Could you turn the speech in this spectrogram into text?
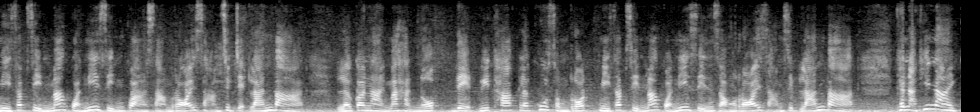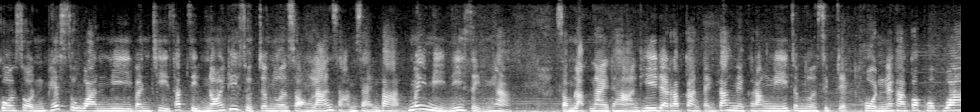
มีทรัพย์สินมากกว่าหนี้สินกว่า 337 ล้านบาท แล้วก็นายมหันนพเดชวิทักษ์และคู่สมรสมีทรัพย์สินมากกว่าหนี้สิน 230 ล้านบาท ขณะที่นายโกศลเพชรสุวรรณมีบัญชีทรัพย์สินน้อยที่สุดจำนวน2ล้าน3แสนบาท ไม่มีหนี้สินค่ะ สำหรับนายทหารที่ได้รับการแต่งตั้งในครั้งนี้จำนวน 17 คนนะคะก็พบว่า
